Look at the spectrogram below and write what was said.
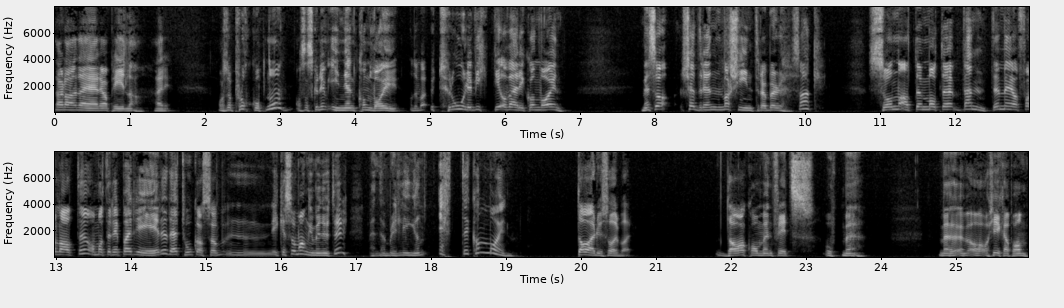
Det er da det er april, da, her. Og så plukke opp noe, og så skulle de inn i en konvoi, og det var utrolig viktig å være i konvoien. Men så skjedde det en maskintrøbbelsak. Sånn at de måtte vente med å forlate og måtte reparere. Det tok altså mm, ikke så mange minutter, men de blir liggende etter konvoien. Da er du sårbar. Da kom en Fritz opp med, med og, og kikka på ham.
